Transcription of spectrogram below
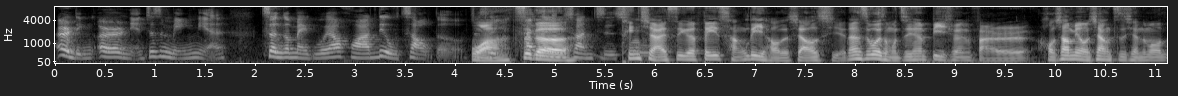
二零二二年，就是明年整个美国要花六兆的哇，这个听起来是一个非常利好的消息。但是为什么今天币圈反而好像没有像之前那么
